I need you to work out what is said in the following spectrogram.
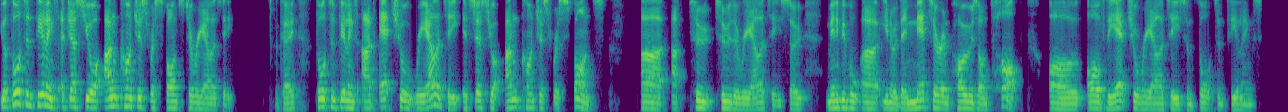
Your thoughts and feelings are just your unconscious response to reality. Okay, thoughts and feelings aren't actual reality. It's just your unconscious response uh, uh, to to the reality. So many people, uh, you know, they meta and pose on top of of the actual reality, some thoughts and feelings,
